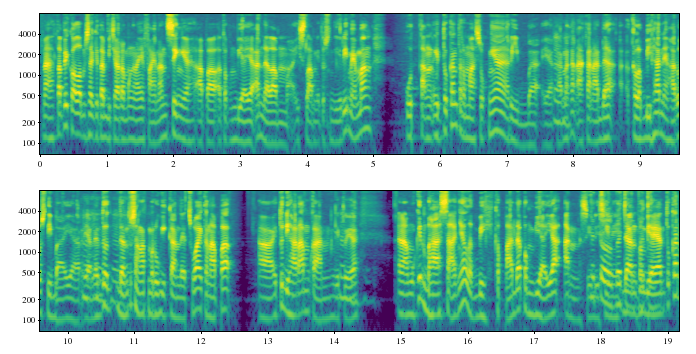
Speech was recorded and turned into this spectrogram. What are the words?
Nah, tapi kalau misalnya kita bicara mengenai financing ya apa atau pembiayaan dalam Islam itu sendiri memang utang itu kan termasuknya riba ya karena kan akan ada kelebihan yang harus dibayar ya dan itu Mhm. dan itu sangat merugikan that's why kenapa uh, itu diharamkan gitu ya Mhm. Nah, mungkin bahasanya lebih kepada pembiayaan sih di Betul, sini. betul, Dan betul. pembiayaan itu kan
